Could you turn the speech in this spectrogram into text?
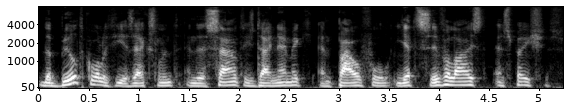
the build quality is excellent and the sound is dynamic and powerful yet civilized and spacious.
